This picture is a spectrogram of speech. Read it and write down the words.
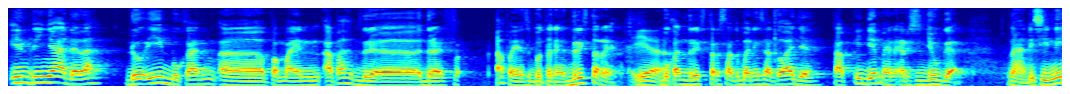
intinya adalah doi bukan eh, pemain apa dr- drive apa ya sebutannya drifter ya? Iya. Bukan drifter satu banding satu aja, tapi dia main RC juga. Nah, di sini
